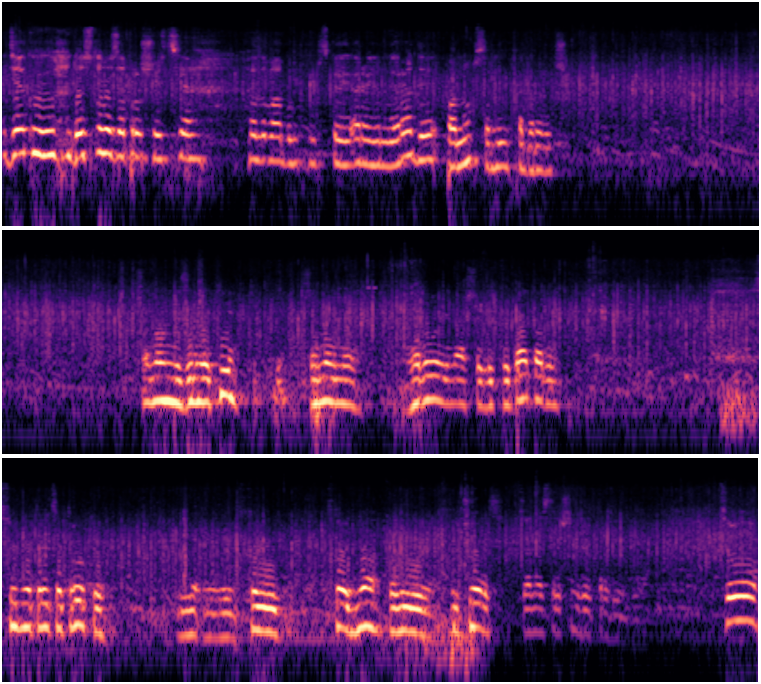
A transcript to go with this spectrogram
Дякую. До слова запрошується голова Богодухівської районної ради панов Сергій Федорович. Шановні земляки, шановні герої, наші ліквідатори. Сьогодні 30 років е, з того, з того дня, коли случилась ця найстрашніша трагедія. Цього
